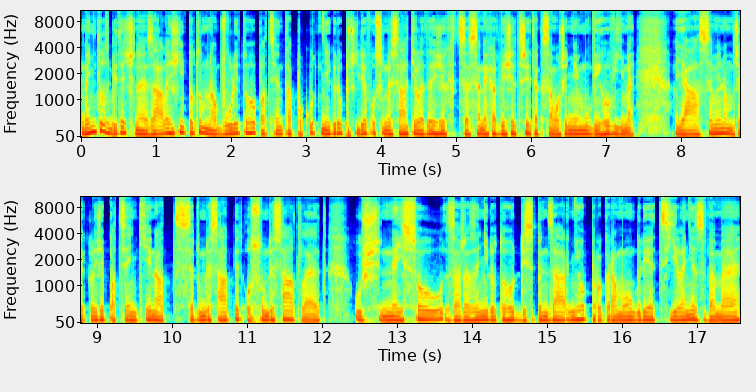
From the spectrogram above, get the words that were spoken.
Není to zbytečné, záleží potom na vůli toho pacienta. Pokud někdo přijde v 80 letech, že chce se nechat vyšetřit, tak samozřejmě mu vyhovíme. Já jsem jenom řekl, že pacienti nad 75-80 let už nejsou zařazeni do toho dispenzárního programu, kdy je cíleně zveme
